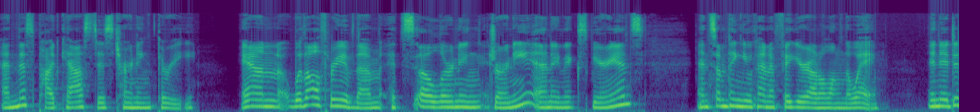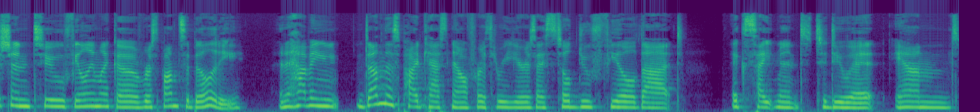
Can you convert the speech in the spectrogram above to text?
and this podcast is turning three. And with all three of them, it's a learning journey and an experience and something you kind of figure out along the way. In addition to feeling like a responsibility and having done this podcast now for three years, I still do feel that excitement to do it. And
